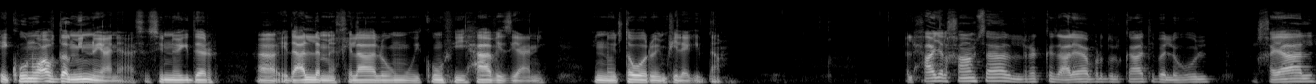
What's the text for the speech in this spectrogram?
يكونوا أفضل منه يعني على أساس إنه يقدر آه، يتعلم من خلالهم ويكون في حافز يعني إنه يتطور ويمشي لقدام. الحاجة الخامسة اللي ركز عليها برضو الكاتب اللي هو الخيال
